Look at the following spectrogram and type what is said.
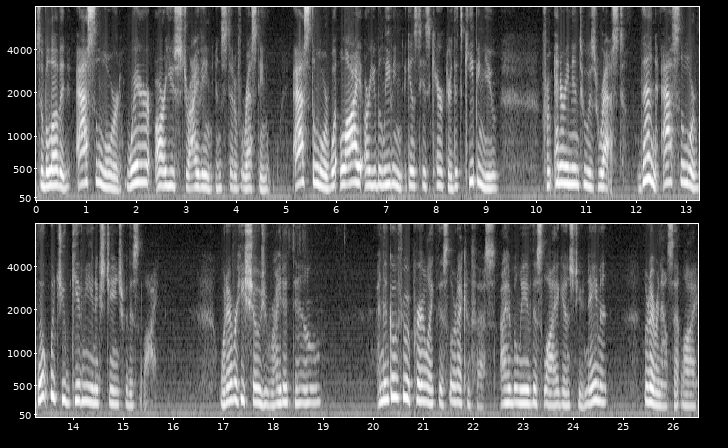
So, beloved, ask the Lord, where are you striving instead of resting? Ask the Lord, what lie are you believing against his character that's keeping you from entering into his rest? Then ask the Lord, what would you give me in exchange for this lie? Whatever he shows you, write it down and then go through a prayer like this Lord, I confess. I believe this lie against you. Name it. Lord, I renounce that lie.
